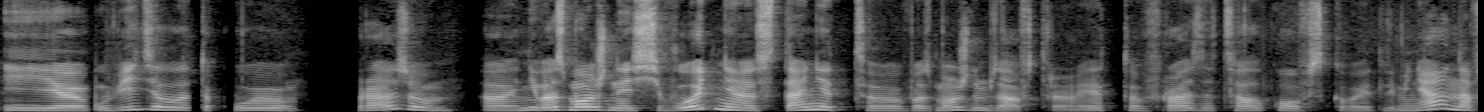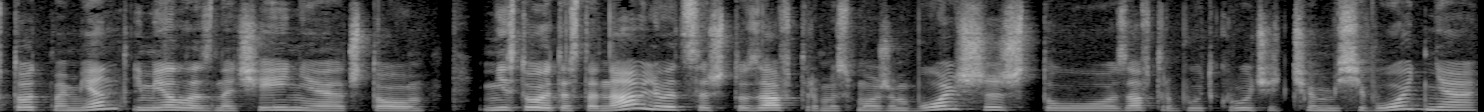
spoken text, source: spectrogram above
и увидела такую фразу «А, «Невозможное сегодня станет э, возможным завтра». Это фраза Циолковского. И для меня она в тот момент имела значение, что не стоит останавливаться, что завтра мы сможем больше, что завтра будет круче, чем сегодня,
